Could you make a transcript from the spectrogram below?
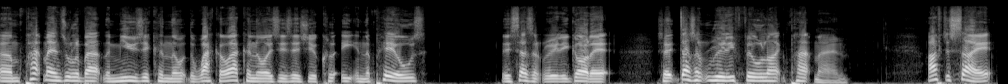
Um, Pac-Man's all about the music and the, the wacka wacka noises as you're eating the pills. This hasn't really got it, so it doesn't really feel like Pac-Man. I have to say it,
